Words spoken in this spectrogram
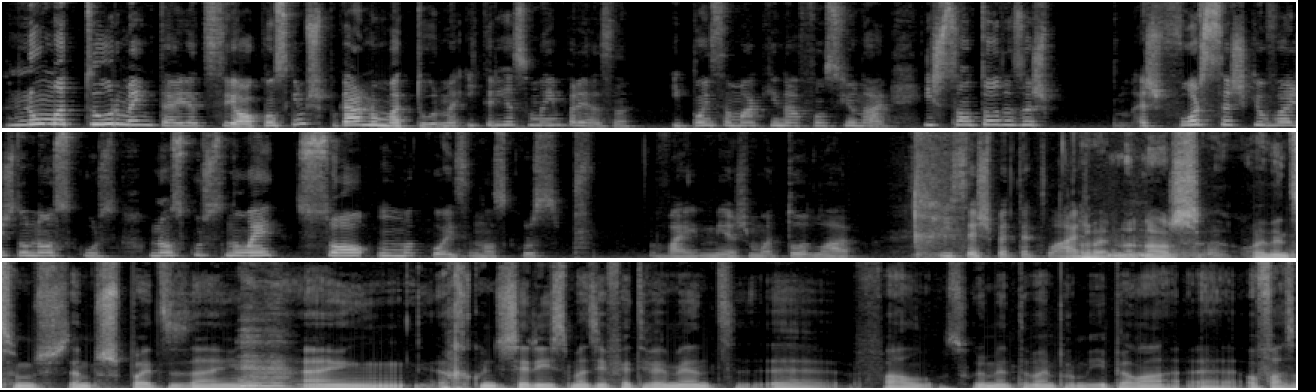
numa turma inteira de CO, conseguimos pegar numa turma e cria-se uma empresa e põe-se a máquina a funcionar. Isto são todas as, as forças que eu vejo do nosso curso. O nosso curso não é só uma coisa, o nosso curso pff, vai mesmo a todo lado. Isso é espetacular. Bem, nós, obviamente, somos sempre suspeitos em, em reconhecer isso, mas efetivamente uh, falo seguramente também por mim, pela, uh, ou faz,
